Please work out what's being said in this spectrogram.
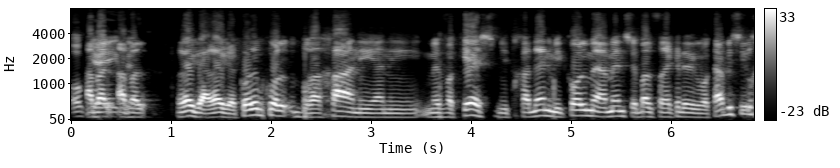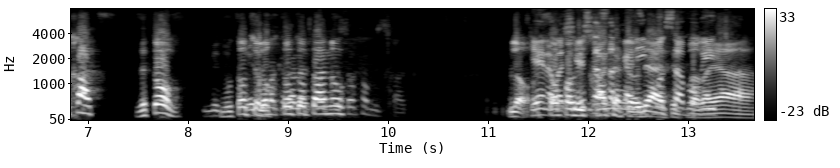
אוקיי. אבל, אבל, רגע, רגע, קודם כל, ברכה, אני, אני מבקש, מתחנן מכל מאמן שבא לשחק כדי מכבי, שילחץ, זה טוב. קבוצות שלוחצות אותנו-. לא, כן, סוף אבל שיש לך המשחק, אתה שחקנים יודע, כמו זה כבר סבורית, היה...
